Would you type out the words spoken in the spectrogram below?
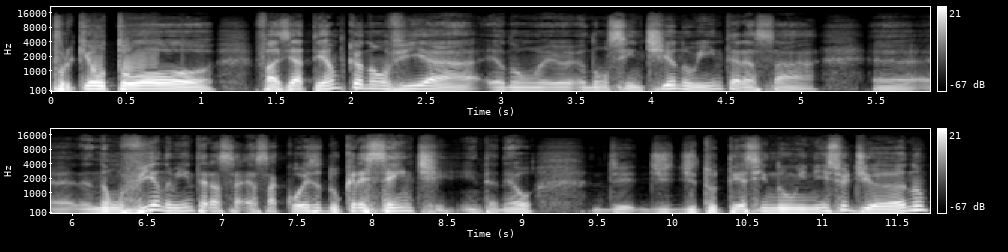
porque eu tô fazia tempo que eu não via eu não, eu, não sentia no Inter essa é, não via no Inter essa, essa coisa do crescente entendeu de, de, de tu ter assim no início de ano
